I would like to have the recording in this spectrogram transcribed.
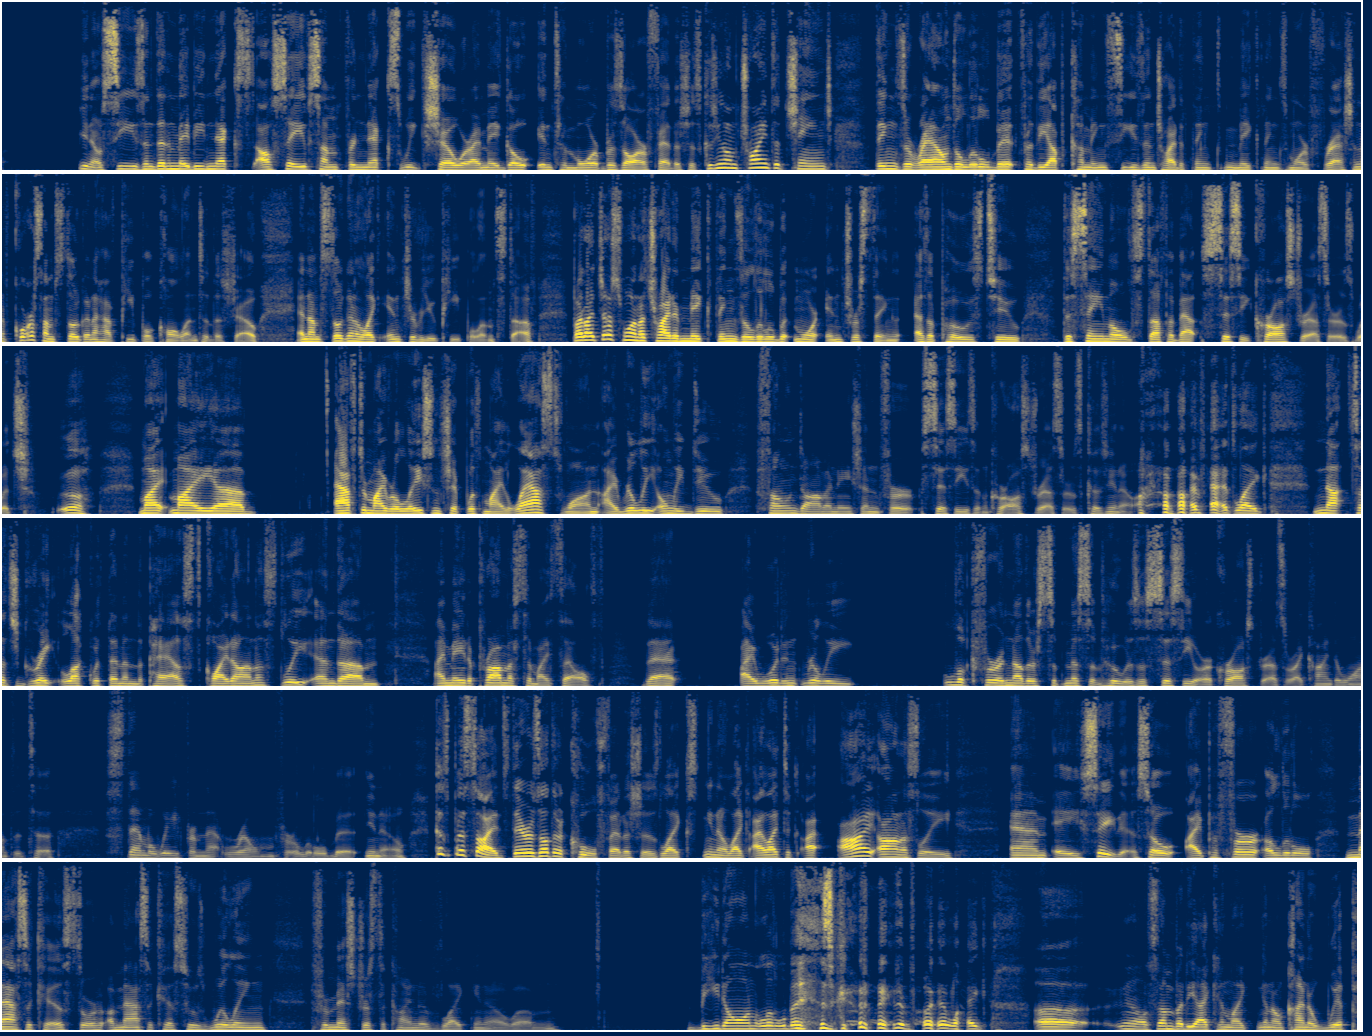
you know, season. Then maybe next, I'll save some for next week's show where I may go into more bizarre fetishes. Because, you know, I'm trying to change things around a little bit for the upcoming season, try to think make things more fresh. And of course, I'm still going to have people call into the show and I'm still going to like interview people and stuff. But I just want to try to make things a little bit more interesting as opposed to the same old stuff about sissy cross dressers, which ugh, my my uh after my relationship with my last one, I really only do phone domination for sissies and cross dressers because, you know, I've had like not such great luck with them in the past, quite honestly. And um, I made a promise to myself that I wouldn't really look for another submissive who was a sissy or a cross dresser. I kind of wanted to stem away from that realm for a little bit, you know. Because besides, there's other cool fetishes, like you know, like I like to. I I honestly am a sadist, so I prefer a little masochist or a masochist who's willing for mistress to kind of like you know um, beat on a little bit is a good way to put it. Like, uh, you know, somebody I can like you know kind of whip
